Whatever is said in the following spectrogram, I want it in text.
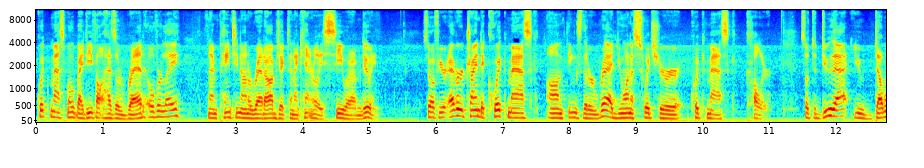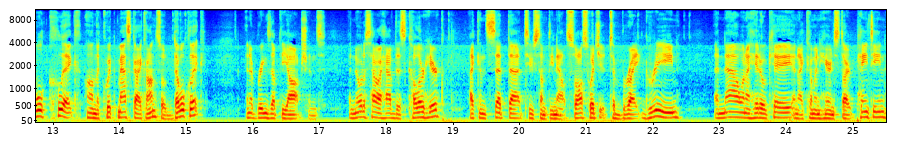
quick mask mode by default has a red overlay, and I'm painting on a red object and I can't really see what I'm doing. So if you're ever trying to quick mask on things that are red, you wanna switch your quick mask color. So to do that, you double click on the quick mask icon. So double click, and it brings up the options. And notice how I have this color here? I can set that to something else. So I'll switch it to bright green, and now when I hit OK and I come in here and start painting,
